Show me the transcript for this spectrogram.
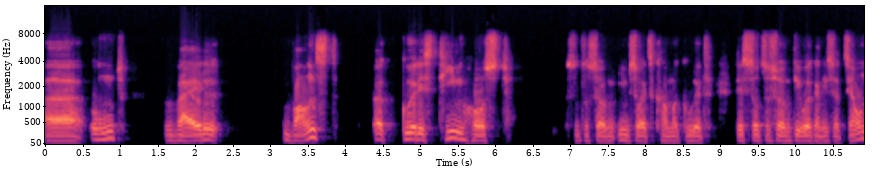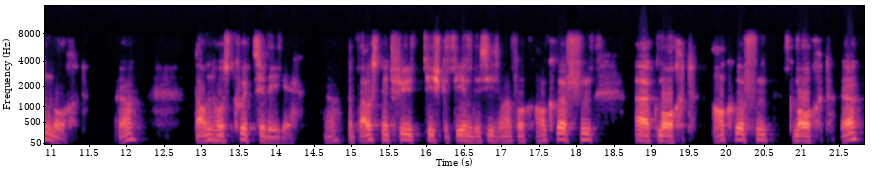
Äh, und weil, wenn du ein gutes Team hast, sozusagen im Salzkammergut, das sozusagen die Organisation macht, ja, dann hast du kurze Wege. Ja. Da brauchst du nicht viel diskutieren, das ist einfach angerufen, äh, gemacht angerufen, gemacht. Ja?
